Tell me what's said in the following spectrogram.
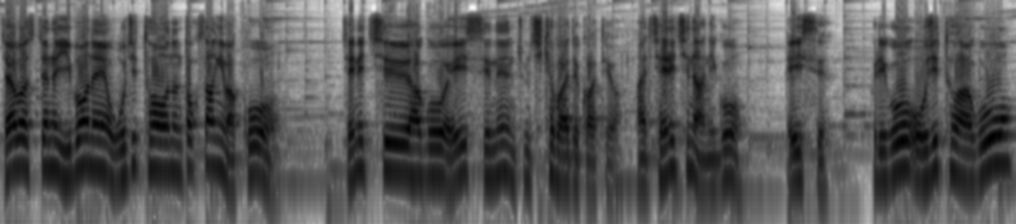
제가 봤을 때는 이번에 오지터는 떡상이 맞고 제니츠하고 에이스는 좀 지켜봐야 될 것 같아요. 아니 제니츠는 아니고 에이스. 그리고 오지터하고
